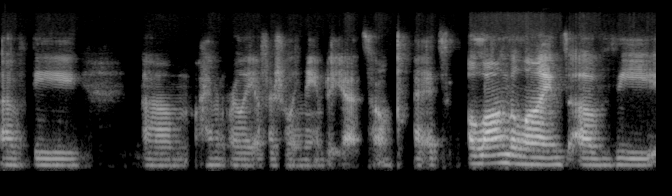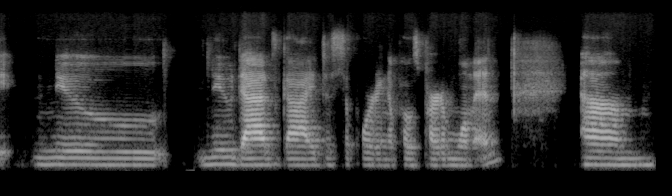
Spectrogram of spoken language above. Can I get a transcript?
of the, um, I haven't really officially named it yet. So it's along the lines of the new, new dad's guide to supporting a postpartum woman. Um,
